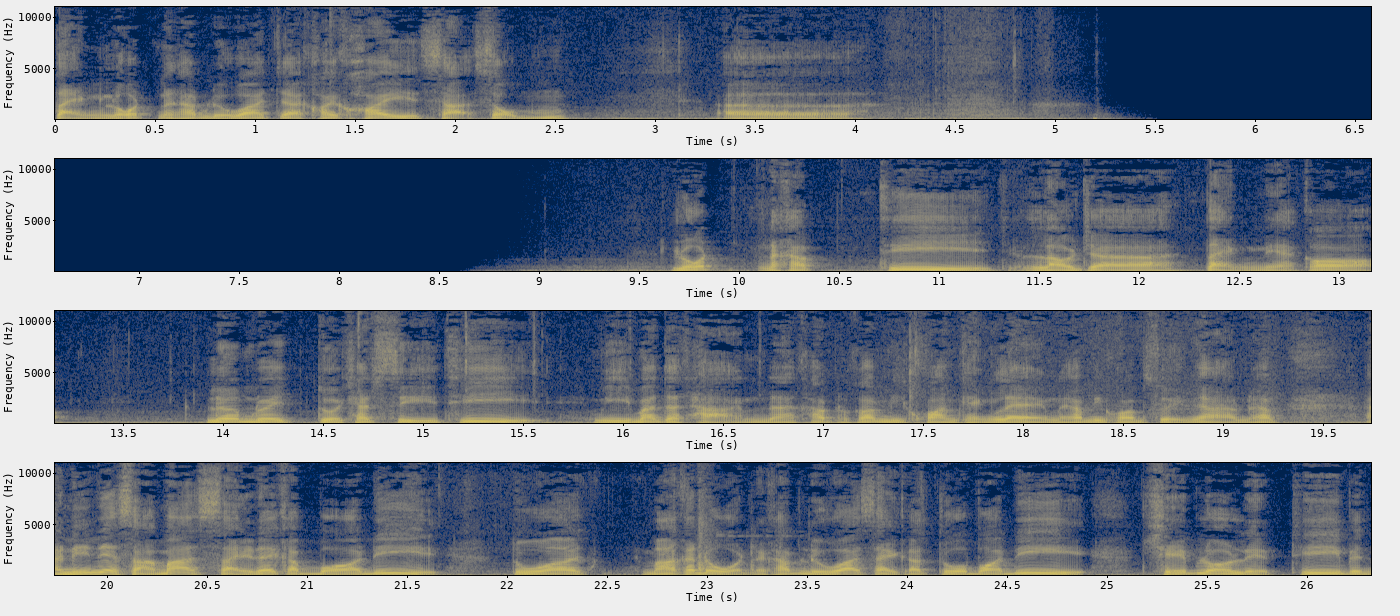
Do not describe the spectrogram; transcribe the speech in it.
แต่งรถนะครับ หรือว่าจะค่อยๆสะสมเอ่อ รถนะครับที่เราจะแต่งเนี่ยก็เริ่มด้วยตัวแชสซีที่มีมาตรฐานนะครับ แล้วก็มีความแข็งแรงนะครับ มีความสวยงามนะครับ อันนี้เนี่ยสามารถใส่ได้กับบอดี้ตัวม้ากระโดดนะครับ หรือว่าใส่กับตัวบอดี้เชฟโรเลตที่เป็น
